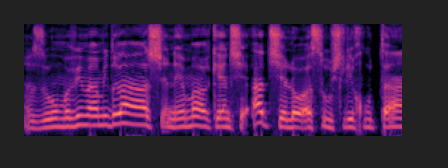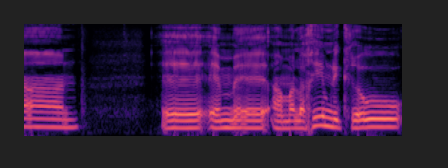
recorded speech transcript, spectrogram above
אז הוא מביא מהמדרש שנאמר, כן, שעד שלא עשו שליחותן, אה, הם, אה, המלאכים נקראו,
